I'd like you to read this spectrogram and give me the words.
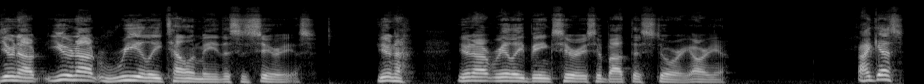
You're not you're not really telling me this is serious. You're not you're not really being serious about this story, are you? I guess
